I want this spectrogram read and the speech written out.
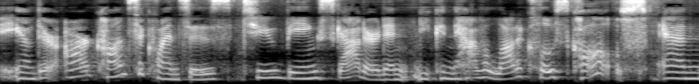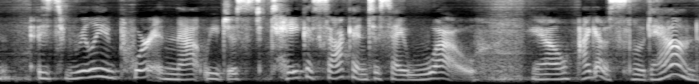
you know, there are consequences to being scattered and you can have a lot of close calls. And it's really important that we just take a second to say, whoa, you know, I got to slow down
